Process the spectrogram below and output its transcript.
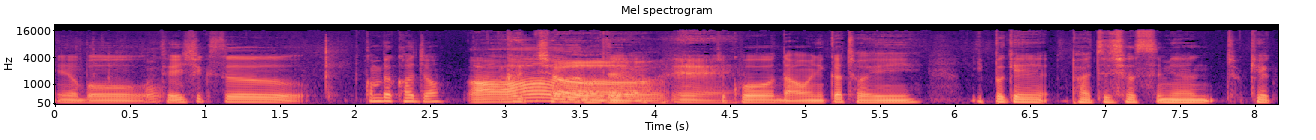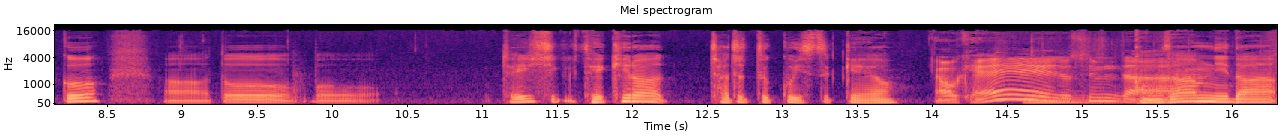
예, 뭐 어? 데이식스 컴백하죠. 아, 그렇죠. 네. 예. 곧 나오니까 저희 이쁘게 봐주셨으면 좋겠고 어, 또뭐 데이식 데키라 자주 듣고 있을게요. 오케이 음, 좋습니다. 감사합니다.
